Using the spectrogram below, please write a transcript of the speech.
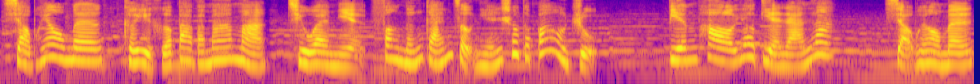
小朋友们可以和爸爸妈妈去外面放能赶走年兽的爆竹，鞭炮要点燃啦！小朋友们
